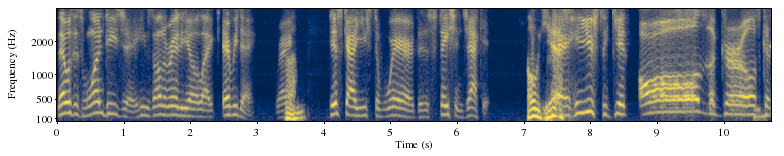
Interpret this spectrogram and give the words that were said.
there was this one DJ. He was on the radio like every day, right? Uh-huh. This guy used to wear the station jacket. Oh And yes, he used to get all the girls because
